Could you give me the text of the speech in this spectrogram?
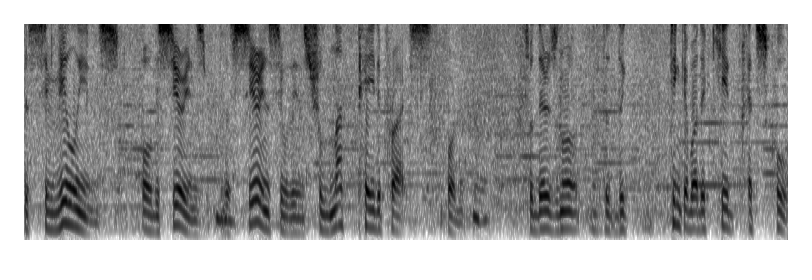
the civilians of the Syrians, the mm-hmm. Syrian civilians should not pay the price for them. Mm-hmm. So there's no, the, the, think about a kid at school,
